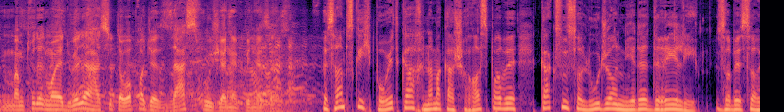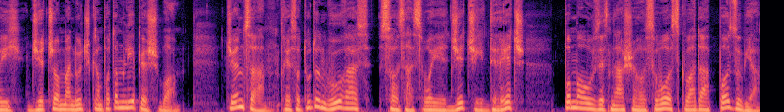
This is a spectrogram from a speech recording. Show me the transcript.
mám trude moje dvile a sú to v obchode zaslúžené peniaze. W serbskich poetkach namakaš rozprawy, kak su so ludzo niede dreli, so by so ich dzieciom a nuczkam potom lepiej szło. Dżęca, treso tutun wuraz, so za swoje dzieci drecz, pomału ze naszego słowa składa pozubia.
